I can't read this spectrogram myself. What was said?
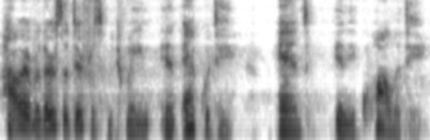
However, there's a difference between inequity and inequality.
